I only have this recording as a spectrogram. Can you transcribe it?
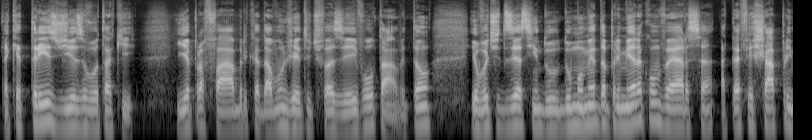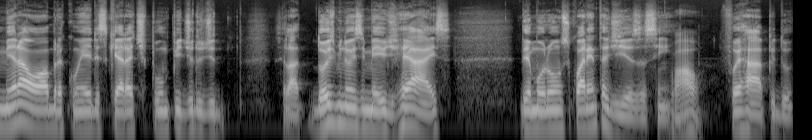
daqui a três dias eu vou estar aqui. Ia pra fábrica, dava um jeito de fazer e voltava. Então, eu vou te dizer assim, do, do momento da primeira conversa até fechar a primeira obra com eles, que era tipo um pedido de, sei lá, 2 milhões e meio de reais, demorou uns 40 dias, assim. Uau. Foi rápido.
